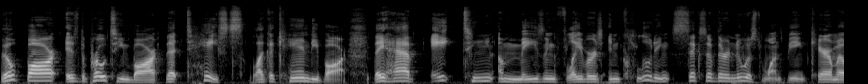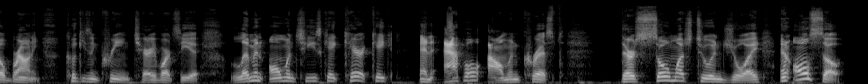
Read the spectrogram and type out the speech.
Built Bar is the protein bar that tastes like a candy bar. They have 18 amazing flavors, including six of their newest ones, being caramel brownie, cookies and cream, cherry barcia, lemon almond cheesecake, carrot cake, and apple almond crisp. There's so much to enjoy, and also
